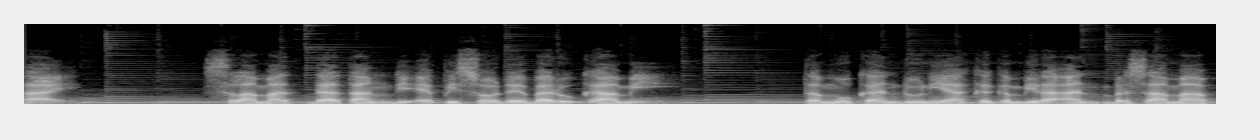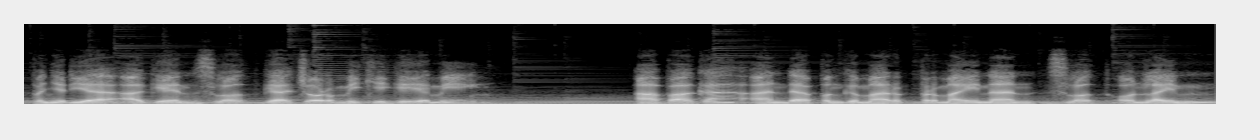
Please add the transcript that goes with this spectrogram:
Hai. Selamat datang di episode baru kami. Temukan dunia kegembiraan bersama penyedia agen slot gacor Mickey Gaming. Apakah Anda penggemar permainan slot online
